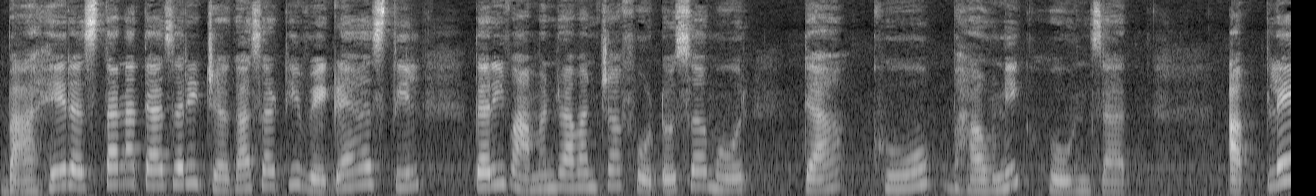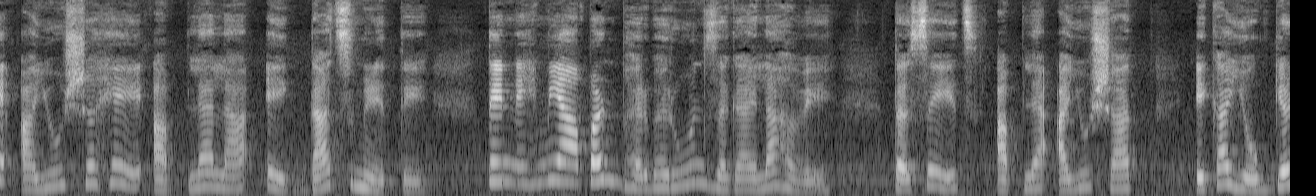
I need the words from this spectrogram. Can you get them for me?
बाहेर असताना त्या जरी जगासाठी वेगळ्या असतील तरी वामनरावांच्या फोटोसमोर त्या खूप भावनिक होऊन जात आपले आयुष्य हे आपल्याला एकदाच मिळते. ते नेहमी आपण भरभरून जगायला हवे. तसेच आपल्या आयुष्यात एका योग्य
